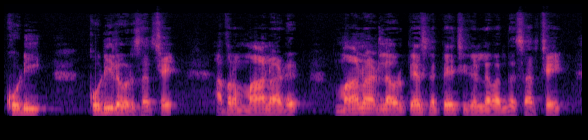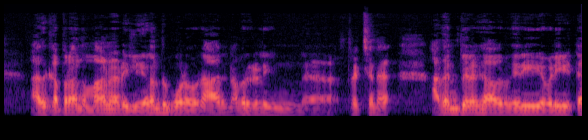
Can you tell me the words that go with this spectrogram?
கொடி கொடியில் ஒரு சர்ச்சை. அப்புறம் மாநாடு. மாநாட்டில் அவர் பேசின பேச்சுக்களில் வந்த சர்ச்சை. அதுக்கப்புறம் அந்த மாநாட்டில் இறந்து போன ஒரு ஆறு நபர்களின் பிரச்சனை. அதன் பிறகு அவர் வெளி வெளியிட்ட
